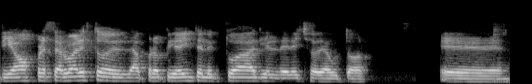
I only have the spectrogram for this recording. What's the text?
digamos, preservar esto de la propiedad intelectual y el derecho de autor. Eh,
